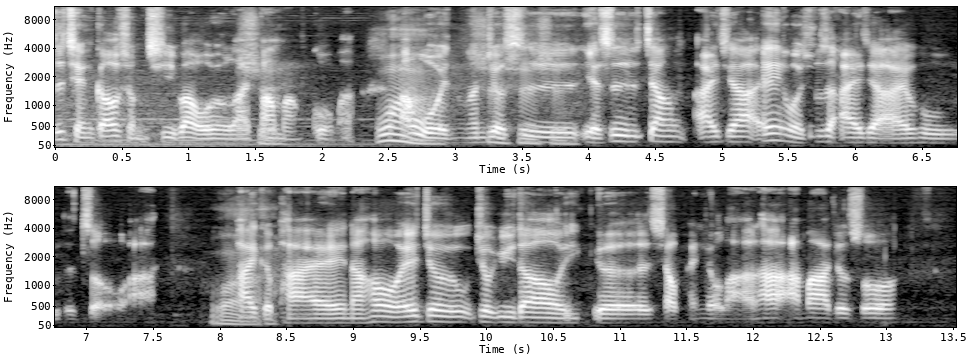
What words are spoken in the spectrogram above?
之前高雄气爆我有来帮忙过嘛，哇，那我们就是也是这样挨家，哎，我就是挨家挨户的走啊，哇。拍个拍，然后哎就就遇到一个小朋友啦，他阿妈就说，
